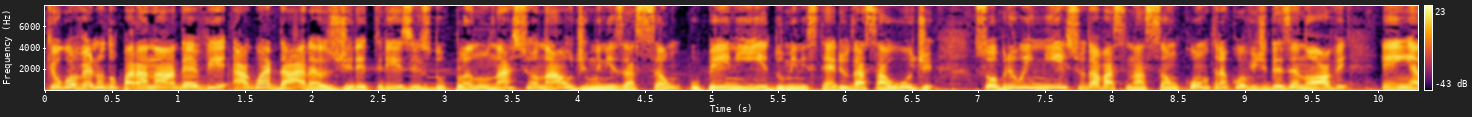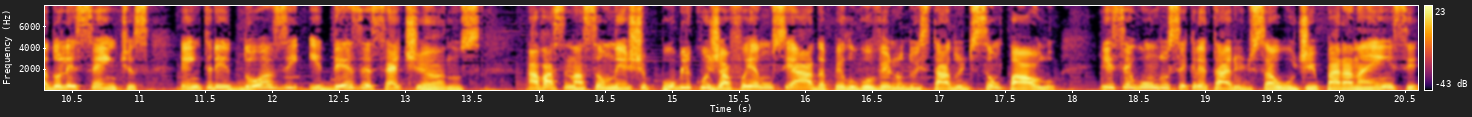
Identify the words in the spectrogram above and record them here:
que o governo do Paraná deve aguardar as diretrizes do Plano Nacional de Imunização, o PNI, do Ministério da Saúde, sobre o início da vacinação contra a Covid-19 em adolescentes entre 12 e 17 anos. A vacinação neste público já foi anunciada pelo governo do estado de São Paulo. E segundo o secretário de Saúde paranaense,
